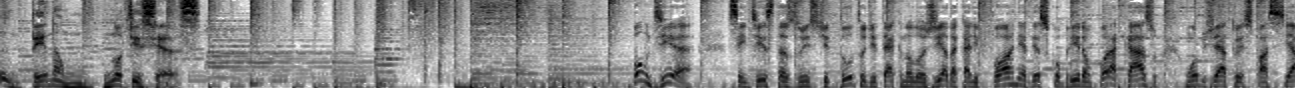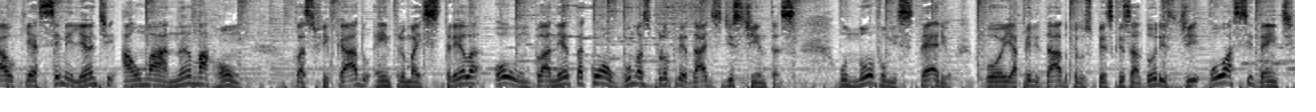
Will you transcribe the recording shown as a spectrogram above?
Antena 1 Notícias. Bom dia! Cientistas do Instituto de Tecnologia da Califórnia descobriram por acaso um objeto espacial que é semelhante a uma anã marrom classificado entre uma estrela ou um planeta com algumas propriedades distintas. O novo mistério foi apelidado pelos pesquisadores de O Acidente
